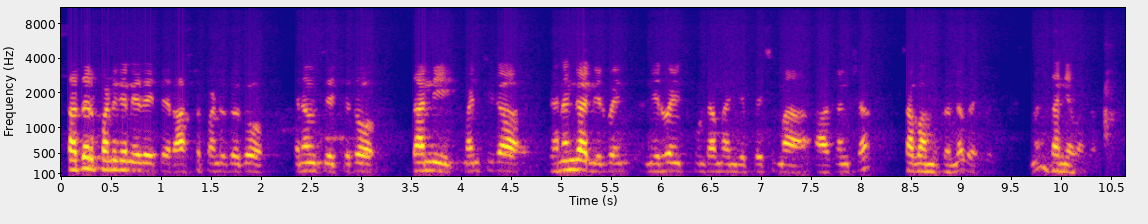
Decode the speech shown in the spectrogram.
సదర్ పండుగను ఏదైతే రాష్ట్ర పండుగగా అనౌన్స్ చేసారో దాన్ని మంచిగా ఘనంగా నిర్వహి నిర్వహించుకుంటామని చెప్పేసి మా ఆకాంక్ష సభాముఖంగా వ్యక్తం ధన్యవాదాలు.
